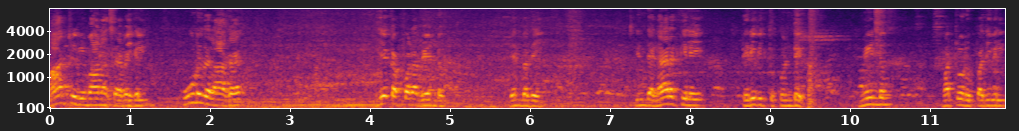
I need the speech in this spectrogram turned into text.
மாற்று விமான சேவைகள் கூடுதலாக இயக்கப்பட வேண்டும் என்பதை இந்த நேரத்திலே தெரிவித்து கொண்டு மீண்டும் மற்றொரு பதிவில்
